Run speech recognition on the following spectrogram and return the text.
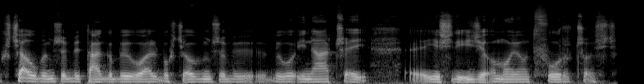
chciałbym, żeby tak było, albo chciałbym, żeby było inaczej, e, jeśli idzie o moją twórczość.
